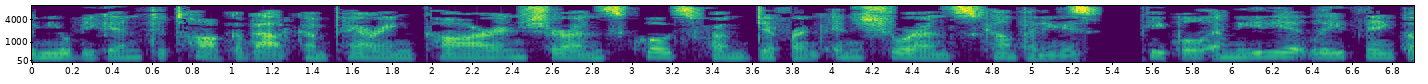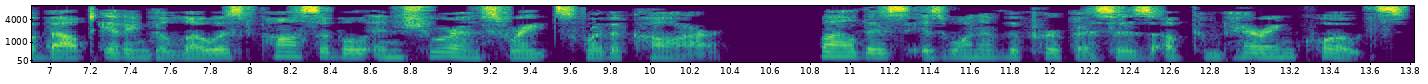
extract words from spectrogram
When you begin to talk about comparing car insurance quotes from different insurance companies, people immediately think about getting the lowest possible insurance rates for the car. While this is one of the purposes of comparing quotes,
